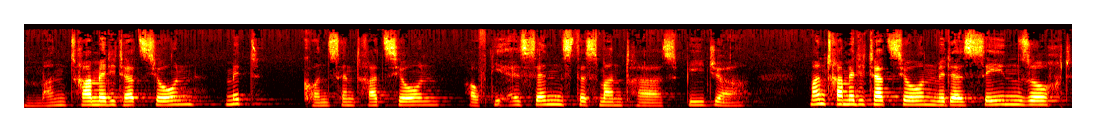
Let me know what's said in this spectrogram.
Mantra-Meditation mit Konzentration auf die Essenz des Mantras Bija. Mantra-Meditation mit der Sehnsucht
